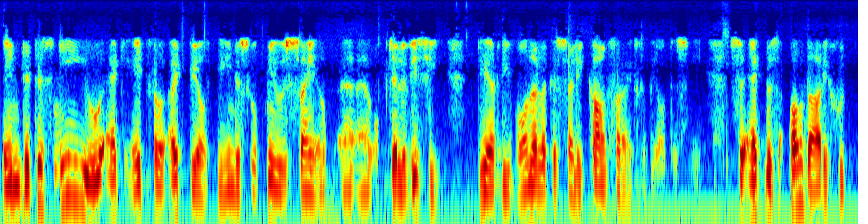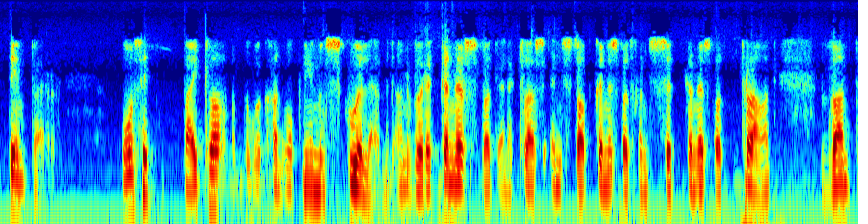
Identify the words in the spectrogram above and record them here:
En dit is nie hoe ek het wil uitbeeld nie en dis ook nie hoe sy op uh, op televisie deur die wonderlike Sally Kamfer uitgebeeld is nie. So ek moet al daardie goed temper. Ons het byklanke ook gaan opneem in skole. Met ander woorde kinders wat in 'n klas instap, kinders wat gaan sit, kinders wat praat want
